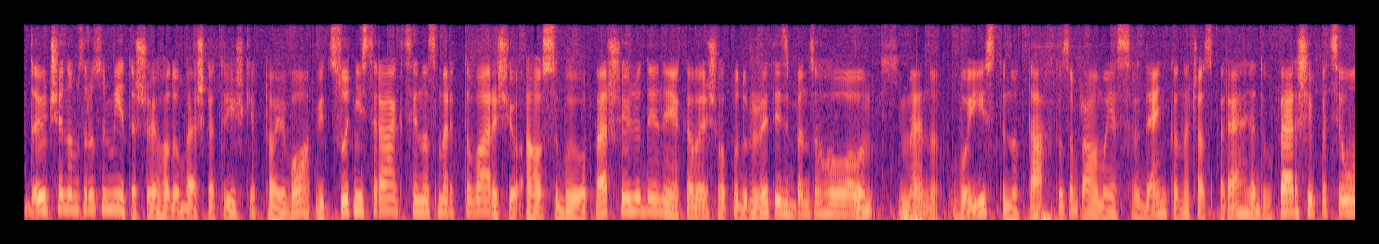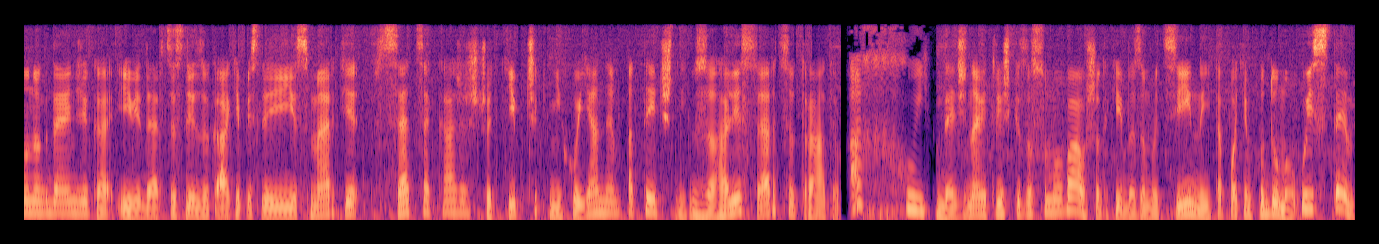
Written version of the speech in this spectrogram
даючи нам зрозуміти, що його добешка трішки тойво. Відсутність реакції на смерть товаришів, а особливо першої людини, яка вирішила подружитись з бензоголовим Хімено, воістину та, хто забрав моє серденько на час перегляду, перший поцілунок Денджіка і відерце слізок Акі після її смерті, все це каже, що тіпчик ніхуя не емпатичний. Взагалі серце втратив. Ах хуй. Денджі навіть трішки засумував, що такий беземоційний, та потім подумав: уй з тим.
